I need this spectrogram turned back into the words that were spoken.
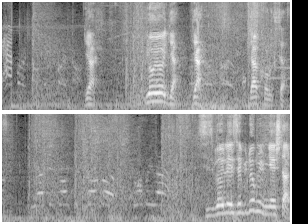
Have... Gel. Yo yo gel. Gel. Gel konuşacağız. Siz böyle ezebiliyor muyum gençler?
